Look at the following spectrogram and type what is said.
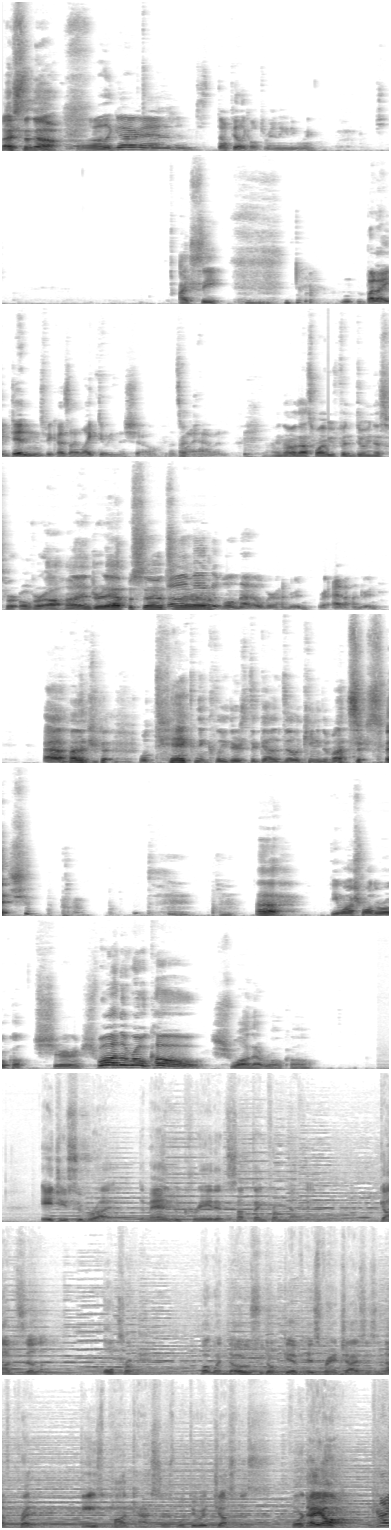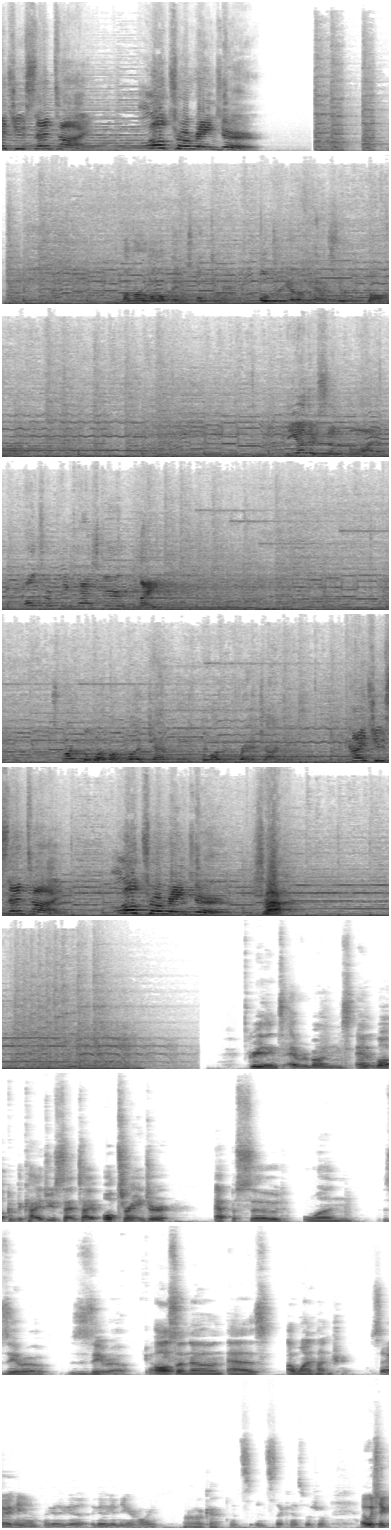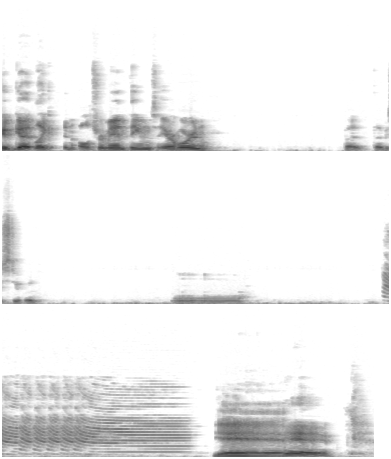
Nice to know. Oh, like, alright, I just don't feel like Ultramaning anymore. I see. But I didn't because I like doing this show. That's why I haven't. I know. That's why we've been doing this for over a hundred episodes Oh, now. look, well, not over a 100. We're at a 100. At a hundred. Well, technically, there's the Godzilla King of Monsters special. Uh, do you want Schwa the roll call? Sure. Schwa the roll call! Schwa that roll call. Eiji Tsuburaya, the man who created something from nothing. Godzilla. Ultraman. But when those who don't give his franchises enough credit, these podcasters will do it justice. For they are Kaiju Sentai! Ultra Ranger! Lover of all things Ultraman. Ultra Yellow Canister, gone. The other son of Belial, Ultra Pinkcaster Lane! Spreading the love on one of Japanese beloved franchises. Kaiju Sentai! Ultra Ranger! Greetings, everyone's, and welcome to Kaiju Sentai Ultra Ranger, episode 100, also known as a 100. Sorry, hang on. I gotta get I gotta get an air horn. Oh, okay. That's it's that kind of special. I wish I could get like an Ultraman themed air horn, but that'd be stupid. Uh, Yeah. yay!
